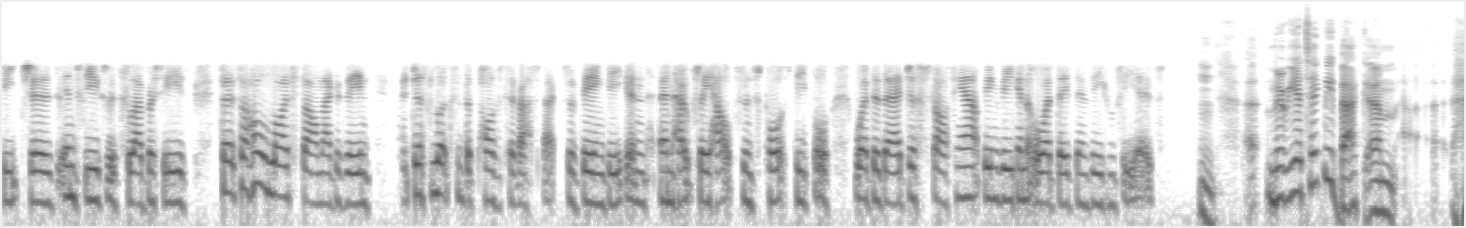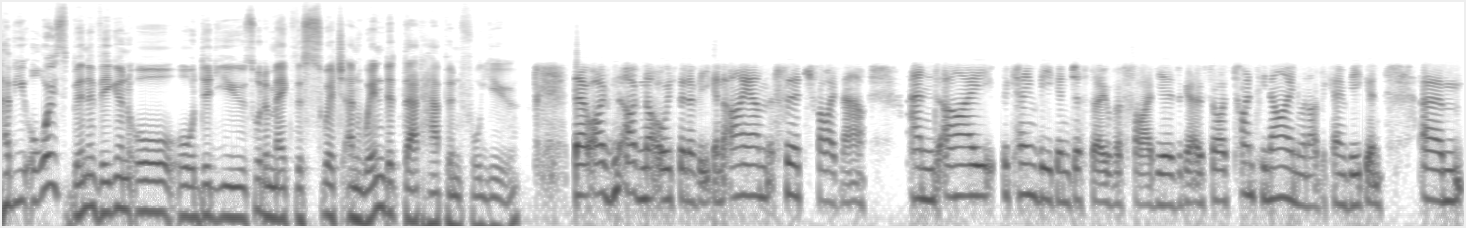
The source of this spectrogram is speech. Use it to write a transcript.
features, interviews with celebrities. So it's a whole lifestyle magazine it just looks at the positive aspects of being vegan and hopefully helps and supports people, whether they're just starting out being vegan or whether they've been vegan for years. Hmm. Uh, Maria, take me back. Um, have you always been a vegan, or or did you sort of make the switch? And when did that happen for you? No, I've I've not always been a vegan. I am 35 now, and I became vegan just over five years ago. So I was 29 when I became vegan. Um,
